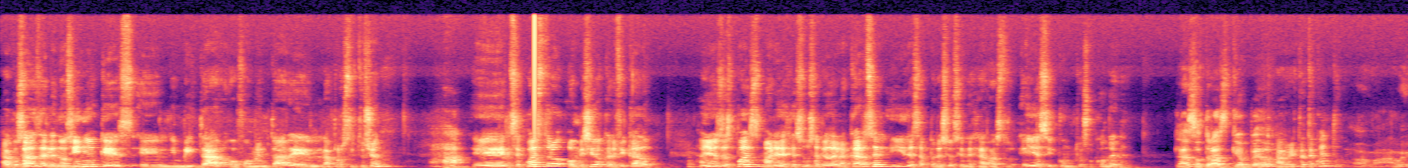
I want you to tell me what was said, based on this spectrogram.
acusadas de lenocinio, que es el invitar o fomentar el- la prostitución, Ajá. el secuestro, homicidio calificado. Años después, María de Jesús salió de la cárcel y desapareció sin dejar rastro. Ella sí cumplió su condena. Las otras, ¿qué pedo? Ahorita te cuento. Ah, güey.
